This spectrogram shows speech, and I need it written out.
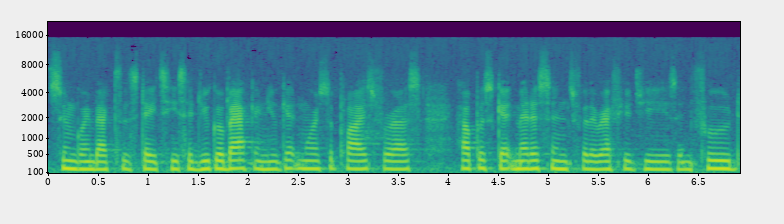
soon going back to the States. He said, you go back and you get more supplies for us help us get medicines for the refugees and food.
